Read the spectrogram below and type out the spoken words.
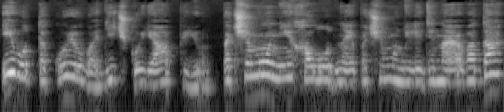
И вот такую водичку я пью. Почему не холодная, почему не ледяная вода,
